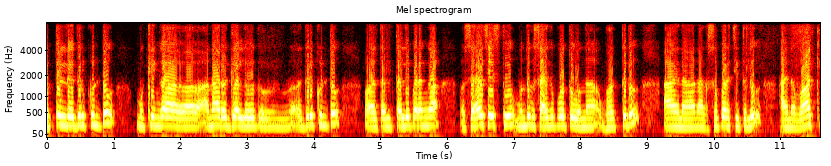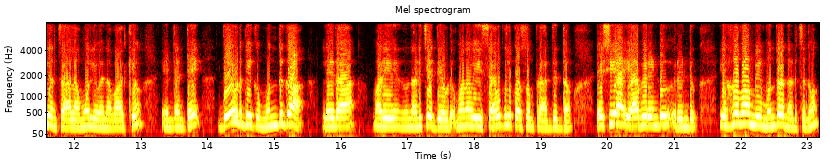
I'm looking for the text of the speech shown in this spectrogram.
ఒత్తిళ్ళు ఎదుర్కొంటూ ముఖ్యంగా అనారోగ్యాలు ఎదుర్కొంటూ వాళ్ళ తల్లి తల్లిపరంగా సేవ చేస్తూ ముందుకు సాగిపోతూ ఉన్న భక్తుడు ఆయన నాకు సుపరిచితులు. ఆయన వాక్యం చాలా అమూల్యమైన వాక్యం. ఏంటంటే దేవుడు నీకు ముందుగా లేదా మరి నడిచే దేవుడు. మనం ఈ సేవకుల కోసం ప్రార్థిద్దాం. యషియా యాభై రెండు రెండు. యహోవా మీ ముందర నడుచును.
